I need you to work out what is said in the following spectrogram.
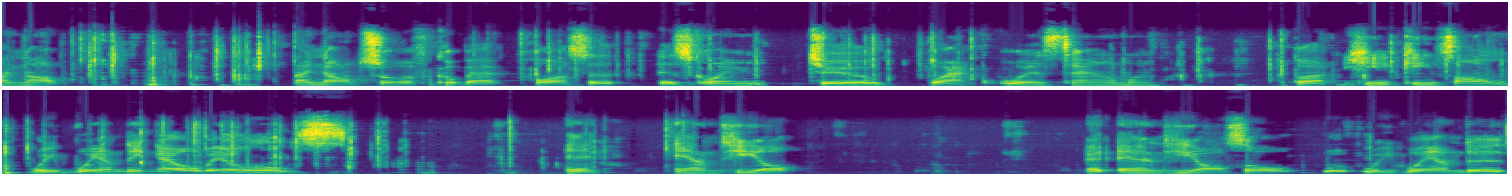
I'm not I'm not sure if Quebec Plus is going to blacklist him, but he keeps on rebranding L-Wheels. And, and he and he also rebranded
